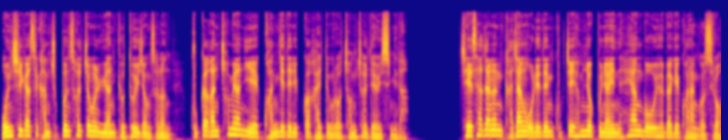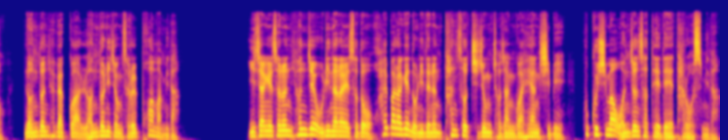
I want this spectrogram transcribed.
온실가스 감축분 설정을 위한 교토의 정서는 국가 간 첨예한 이해 관계 대립과 갈등으로 점철되어 있습니다. 제4장은 가장 오래된 국제협력 분야인 해양보호협약에 관한 것으로 런던 협약과 런던 이 정서를 포함합니다. 이 장에서는 현재 우리나라에서도 활발하게 논의되는 탄소 지중 저장과 해양 시비, 후쿠시마 원전 사태에 대해 다루었습니다.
